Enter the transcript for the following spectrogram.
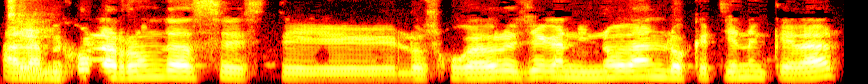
A lo Sí. mejor las rondas, este, los jugadores llegan y no dan lo que tienen que dar,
